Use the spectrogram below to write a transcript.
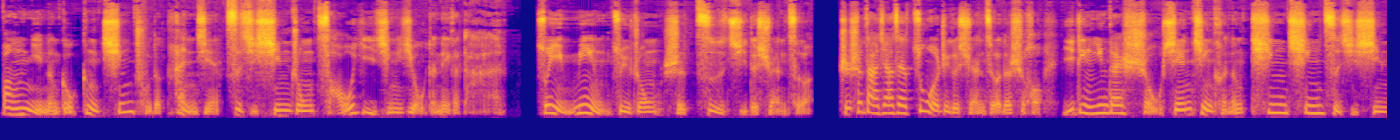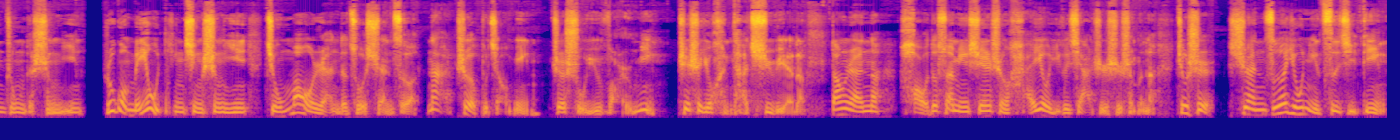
帮你能够更清楚的看见自己心中早已经有的那个答案。所以，命最终是自己的选择。只是大家在做这个选择的时候，一定应该首先尽可能听清自己心中的声音。如果没有听清声音就贸然的做选择，那这不叫命，这属于玩命，这是有很大区别的。当然呢，好的算命先生还有一个价值是什么呢？就是选择由你自己定，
